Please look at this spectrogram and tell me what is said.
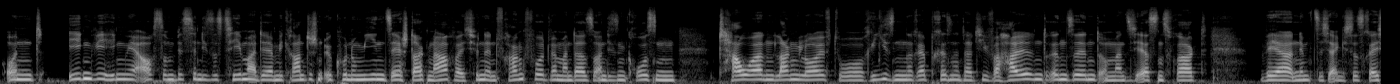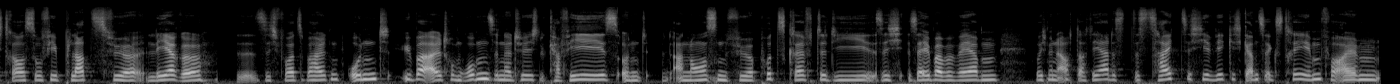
Und irgendwie hing mir auch so ein bisschen dieses Thema der migrantischen Ökonomien sehr stark nach, weil ich finde, in Frankfurt, wenn man da so an diesen großen Towern langläuft, wo riesen repräsentative Hallen drin sind und man sich erstens fragt, wer nimmt sich eigentlich das Recht raus, so viel Platz für Leere sich vorzubehalten. Und überall drumherum sind natürlich Cafés und Annoncen für Putzkräfte, die sich selber bewerben, wo ich mir auch dachte, ja, das, das zeigt sich hier wirklich ganz extrem, vor allem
